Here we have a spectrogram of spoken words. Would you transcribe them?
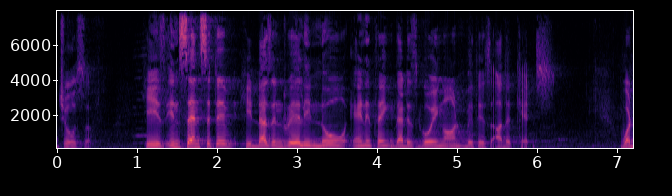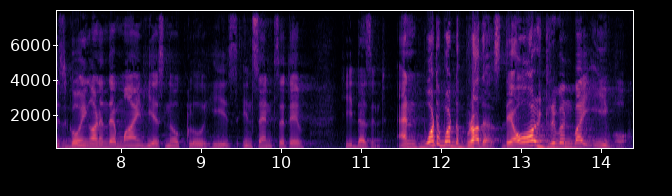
Joseph. He is insensitive. He doesn't really know anything that is going on with his other kids. What is going on in their mind, he has no clue. He is insensitive. He doesn't. And what about the brothers? They are all driven by evil.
